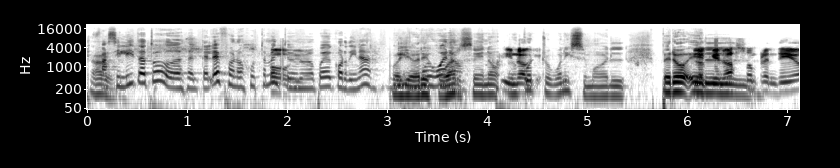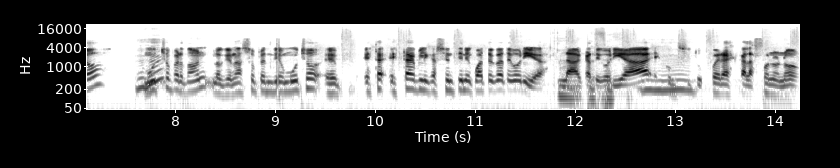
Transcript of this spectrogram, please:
facilita todo desde el teléfono, justamente, uno lo puede coordinar. Puede llevar y jugarse, no, y encuentro buenísimo. El, pero lo que no ha sorprendido mucho, perdón, lo que no ha sorprendido mucho, eh, esta, esta aplicación tiene cuatro categorías. Ah, la categoría A es como si tú fueras escalafón honor.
